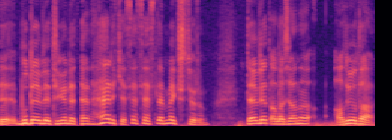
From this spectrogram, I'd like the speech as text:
e, bu devleti yöneten herkese seslenmek istiyorum. Devlet alacağını alıyor da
